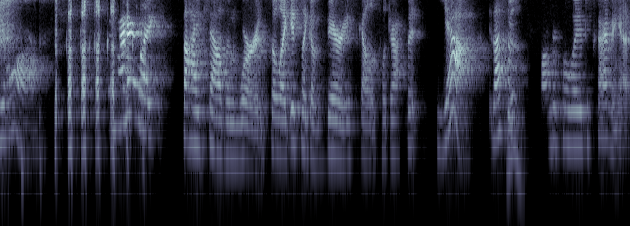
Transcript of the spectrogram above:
Yeah. Mine are like 5,000 words. So, like, it's like a very skeletal draft. But yeah, that's Yeah. a wonderful way of describing it.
